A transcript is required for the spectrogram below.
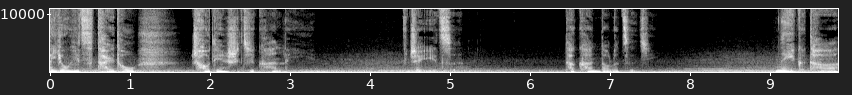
他又一次抬头，朝电视机看了一眼。这一次，他看到了自己。那个他，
